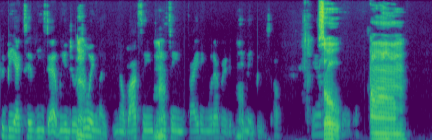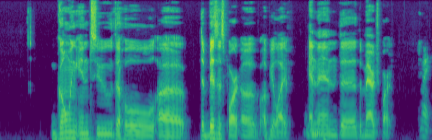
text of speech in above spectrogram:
could be activities that we enjoy doing, like you know, boxing, dancing, fighting, whatever it, it may be. So, yeah, So- um going into the whole uh the business part of of your life and Mhm. then the the marriage part right,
